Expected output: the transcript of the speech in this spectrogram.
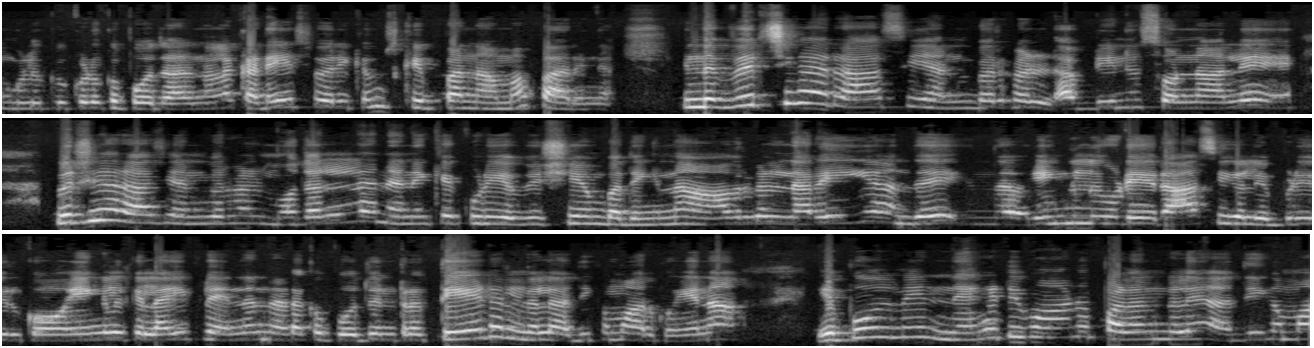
உங்களுக்கு கொடுக்க போகுது. அதனால கடைசி வரைக்கும் ஸ்கிப் பண்ணாம பாருங்க. இந்த விருச்சிக ராசி அன்பர்கள் அப்படின்னு சொன்னாலே விருச்சிக ராசி அன்பர்கள் முதல்ல நினைக்கக்கூடிய விஷயம் பாத்தீங்கன்னா அவர்கள் நிறைய வந்து இந்த எங்களுடைய ராசிகள் எப்படி இருக்கும் எங்களுக்கு லைஃப்ல என்ன நடக்க போகுதுன்ற தேடல்கள் அதிகமா இருக்கும். ஏன்னா எப்போதுமே நெகட்டிவான பலன்களை அதிகமா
